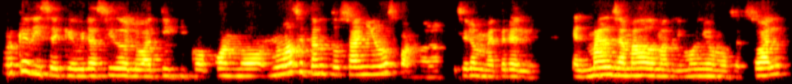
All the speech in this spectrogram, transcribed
¿Por qué dice que hubiera sido lo atípico? Cuando no hace tantos años, cuando nos quisieron meter el, mal llamado matrimonio homosexual,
